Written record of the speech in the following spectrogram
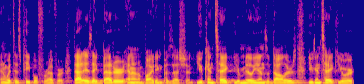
and with his people forever. That is a better and an abiding possession. You can take your millions of dollars, you can take your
